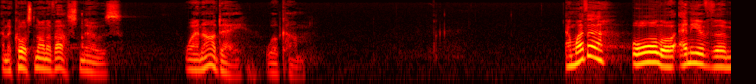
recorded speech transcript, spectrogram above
And of course, none of us knows when our day will come. And whether all or any of them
